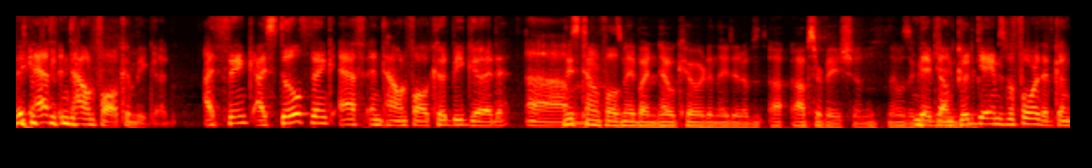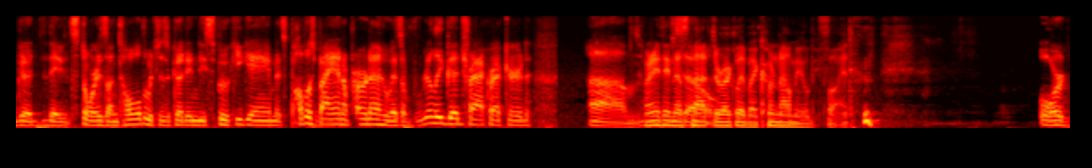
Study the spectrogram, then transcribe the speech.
think F and Townfall can be good. I think I still think F and Townfall could be good. Um, At least Townfall's made by No Code, and they did ob- uh, Observation. That was a good they've done game. good games before. They've done good. They did Stories Untold, which is a good indie spooky game. It's published by Annapurna, who has a really good track record. Um, So anything that's so- not directly by Konami will be fine, or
